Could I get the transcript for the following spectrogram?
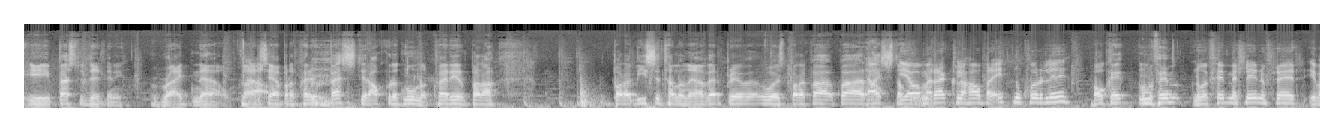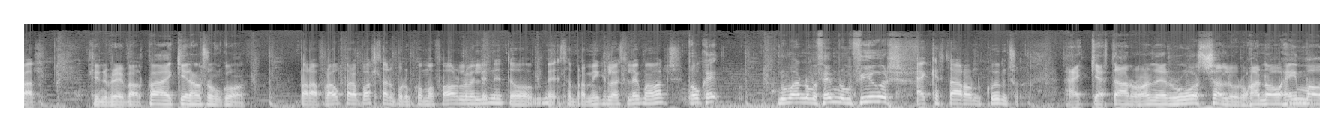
í bestu deildinni right now. Það er Já. að segja bara hverjir bestir akkurat núna, hverjir bara bara vísitalan eða verbrif, þú veist, bara hvað hva er hæst á Já, ég var með reglu að hafa bara einn úr hverju liði Ok, nummer 5, Númer 5 er Hlynur Freyr í val. Hlynur Freyr Val, hvað gerir hann svona góðan? Bara frábæra boll, hann er búin að koma fárlega vel inn í þetta og það er bara mikilvægast leikmaður vals. Ok, nummer 5, nummer 4 Eggert Aron Guðmundsson. Ekkert Aron, hann er rosalur og hann á heima á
